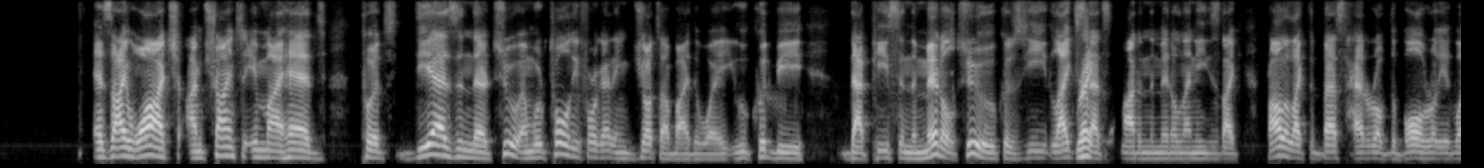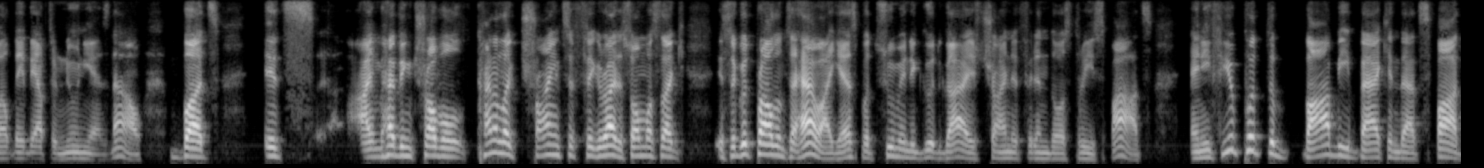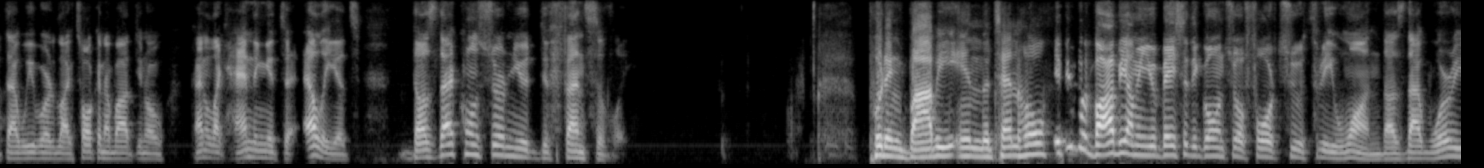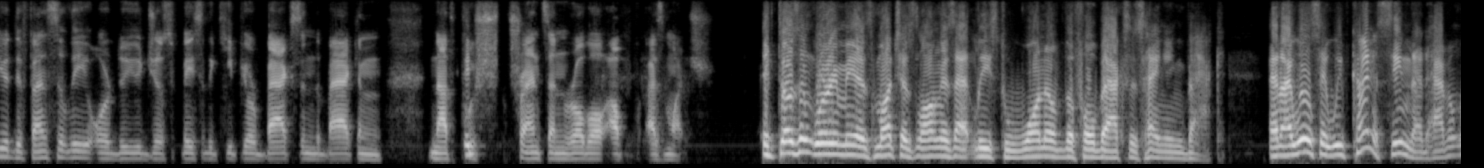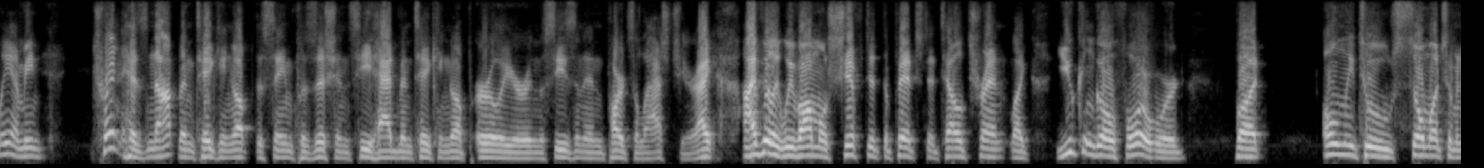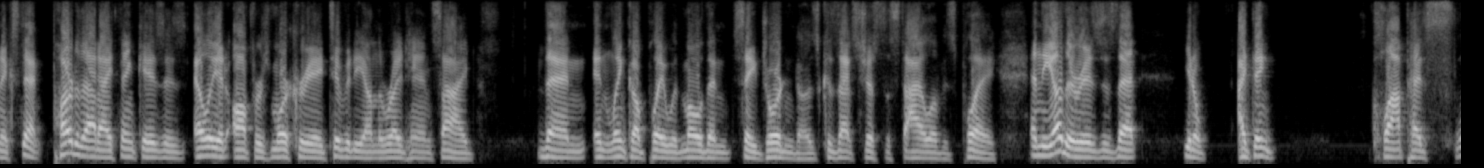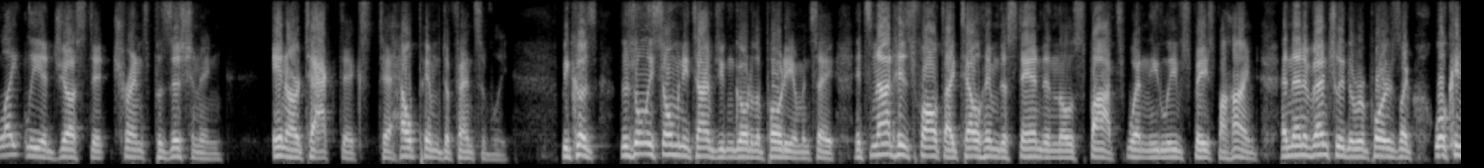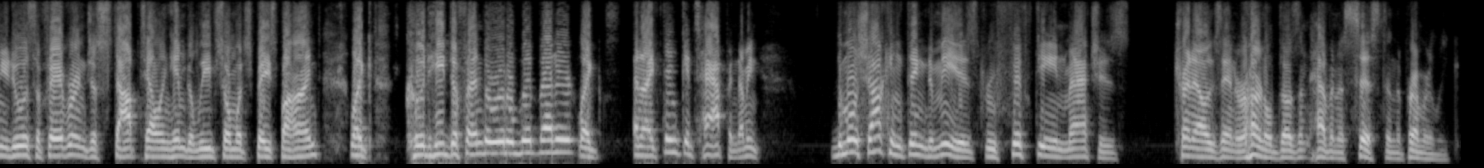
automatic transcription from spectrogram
As I watch, I'm trying to in my head put Diaz in there too. And we're totally forgetting Jota, by the way, who could be that piece in the middle too, because he likes right. that spot in the middle, and he's like probably like the best header of the ball, really well, maybe after Nunez now. But it's I'm having trouble kind of like trying to figure out. It's almost like it's a good problem to have, I guess, but too many good guys trying to fit in those three spots. And if you put the Bobby back in that spot that we were like talking about, you know, kind of like handing it to Elliott, does that concern you defensively? putting Bobby in the 10 hole? If you put Bobby, I mean, you're basically going to a 4 2 3 1. Does that worry you defensively, or do you just basically keep your backs in the back and not push it, Trent and Robo up as much? It doesn't worry me as much as long as at least one of the fullbacks is hanging back. And I will say, we've kind of seen that, haven't we? I mean, Trent has not been taking up the same positions he had been taking up earlier in the season and parts of last year. I I feel like we've almost shifted the pitch to tell Trent like you can go forward, but only to so much of an extent. Part of that I think is is Elliott offers more creativity on the right hand side than in link up play with Mo than say Jordan does because that's just the style of his play. And the other is is that you know I think Klopp has slightly adjusted Trent's positioning in our tactics to help him defensively. Because there's only so many times you can go to the podium and say, it's not his fault. I tell him to stand in those spots when he leaves space behind. And then eventually the reporter's like, well, can you do us a favor and just stop telling him to leave so much space behind? Like, could he defend a little bit better? Like, and I think it's happened. I mean, the most shocking thing to me is through 15 matches, Trent Alexander Arnold doesn't have an assist in the Premier League.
